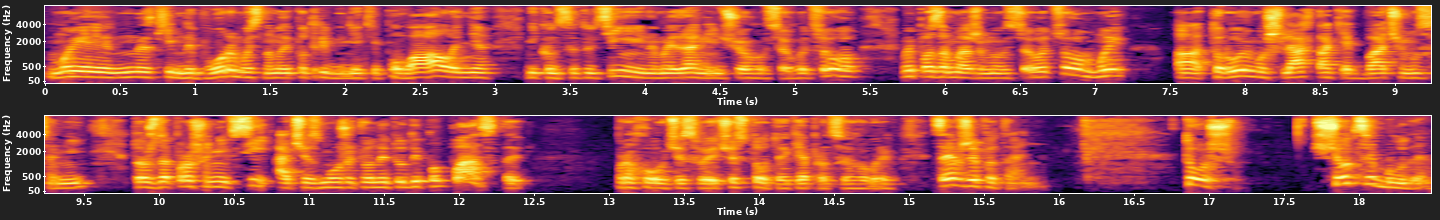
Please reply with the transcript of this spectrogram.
Ми ні з ким не боремось, нам не потрібні ніякі повалення, ні конституційні, ні майдані, нічого всього цього. Ми поза межами всього цього. Ми а, торуємо шлях так, як бачимо самі. Тож запрошені всі, а чи зможуть вони туди попасти, враховуючи свою частоту, як я про це говорив, це вже питання. Тож, що це буде?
